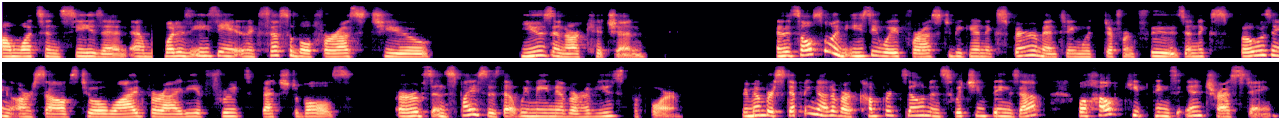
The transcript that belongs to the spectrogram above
on what's in season and what is easy and accessible for us to use in our kitchen. And it's also an easy way for us to begin experimenting with different foods and exposing ourselves to a wide variety of fruits, vegetables, herbs, and spices that we may never have used before. Remember, stepping out of our comfort zone and switching things up will help keep things interesting.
